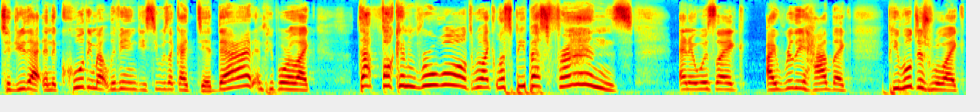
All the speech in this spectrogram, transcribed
to do that. And the cool thing about living in DC was like I did that and people were like, that fucking ruled. We're like, let's be best friends. And it was like I really had like people just were like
